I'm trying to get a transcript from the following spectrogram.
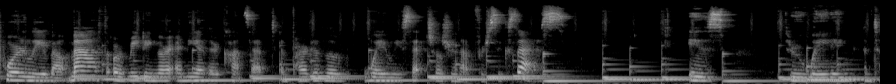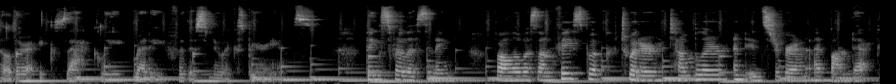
poorly about math or reading or any other concept. And part of the way we set children up for success is through waiting until they're exactly ready for this new experience. Thanks for listening. Follow us on Facebook, Twitter, Tumblr, and Instagram at Bondec,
